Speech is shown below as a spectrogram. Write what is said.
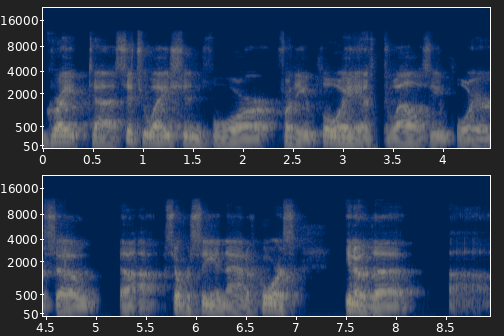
great uh, situation for for the employee as well as the employer. So uh, so we're seeing that. Of course, you know the uh,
